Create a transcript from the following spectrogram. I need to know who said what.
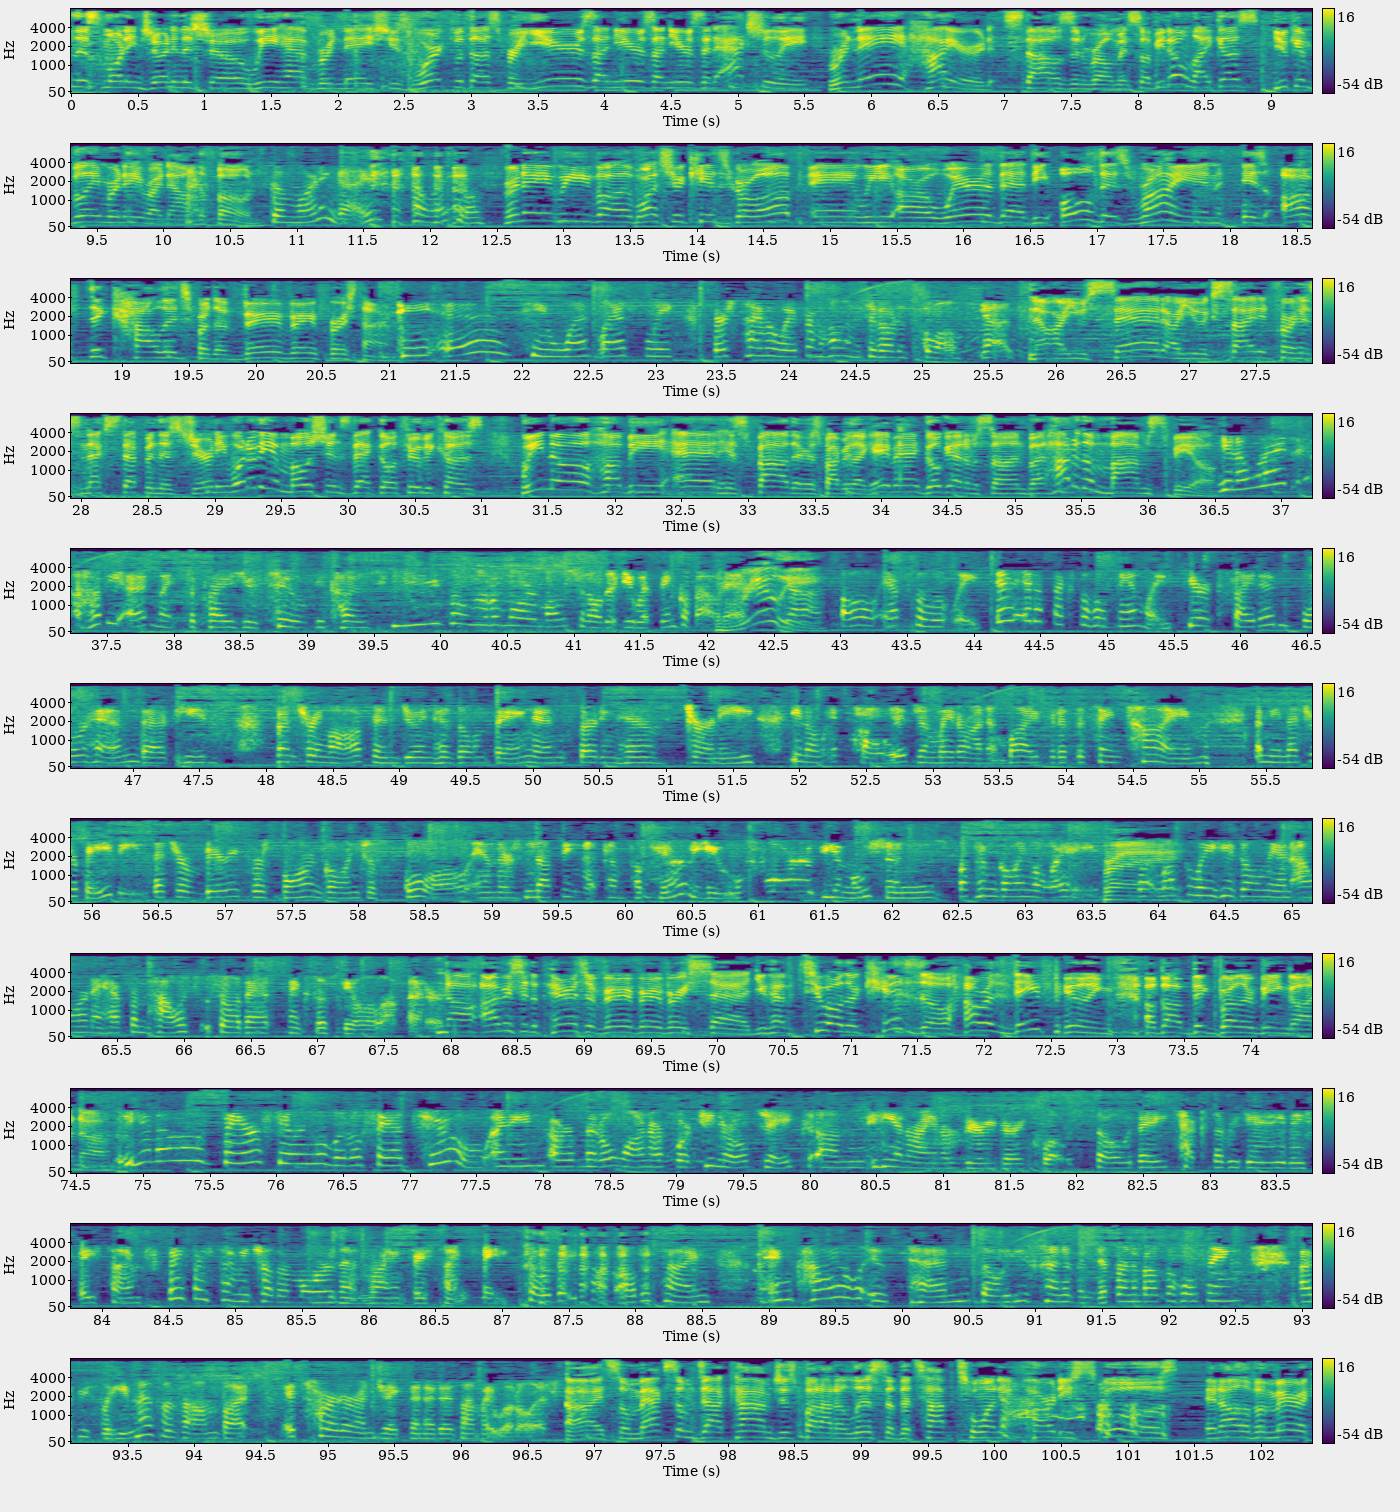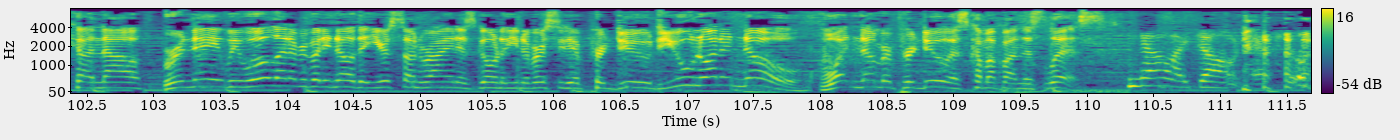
Speaker 1: So on the phone this morning, joining the show, we have Renee. She's worked with us for years on years on years, and actually, Renee hired Styles and Roman. So if you don't like us, you can blame Renee right now on the phone.
Speaker 2: Good morning, guys. How are you?
Speaker 3: Renee, we've uh, watched your kids grow up, and we are aware that the oldest, Ryan, is off to college for the very, very first time.
Speaker 2: He is. He went last week, first time away from home to go to school. Yes.
Speaker 1: Now, are you sad? Are you excited for his next step in this journey? What are the emotions that go through? Because we know hubby Ed, his father, is probably like, hey, man, go get him, son. But how do the moms feel?
Speaker 2: You know what? Hubby Ed might surprise you too because he's a little more emotional than you would think about it.
Speaker 1: Really?
Speaker 2: Yeah. Oh, absolutely. It, it affects the whole family. You're excited for him that he's venturing off and doing his own thing and starting his journey, you know, in college and later on in life. But at the same time, I mean, that's your baby. That's your very firstborn going to school, and there's nothing that can prepare you for the emotions of him going away.
Speaker 3: Right.
Speaker 2: But luckily, he's only an hour and a half from house, so that makes us feel a lot better.
Speaker 3: Now, obviously, the parents are very, very, very sad. You have two other kids, though. How are they feeling about Big Brother being gone now?
Speaker 2: You know, they're feeling a little sad too. I mean, our middle one, our 14 year old Jake, um, he and Ryan are very, very close. So they text every day, they FaceTime. They FaceTime each other more than Ryan FaceTimes me. So they talk all the time. And Kyle is 10, so he's kind of indifferent about the whole thing. Obviously, he misses them, but it's harder on Jake than it is on my littlest.
Speaker 1: All right, so Maxim.com just put out a list of the top 20 party schools in all of America. Now, Renee, we will let everybody know that your son Ryan is going to the University of Purdue. Do you want to know what number Purdue has come up on this list?
Speaker 2: No, I don't, actually.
